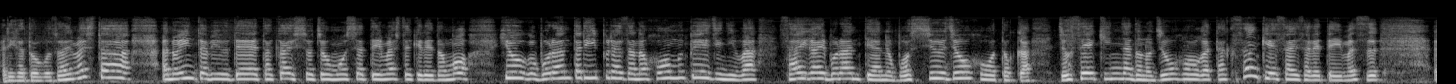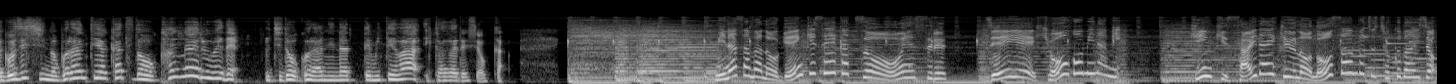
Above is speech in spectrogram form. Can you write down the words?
ありがとうございました。あのインタビューで高橋所長もおっしゃっていましたけれども、兵庫ボランタリープラザのホームページには災害ボランティアの募集情報とか助成金などの情報がたくさん掲載されています。ご自身のボランティア活動を考える上で一度ご覧になってみてはいかがでしょうか。皆様の元気生活を応援する JA 兵庫南。近畿最大級の農産物直売所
